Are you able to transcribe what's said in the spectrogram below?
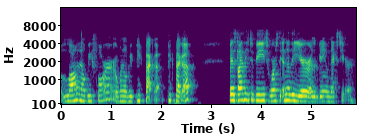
long that'll be for or when it'll be picked back up, picked back up, but it's likely to be towards the end of the year or the beginning of next year.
